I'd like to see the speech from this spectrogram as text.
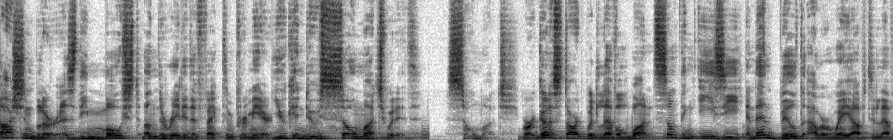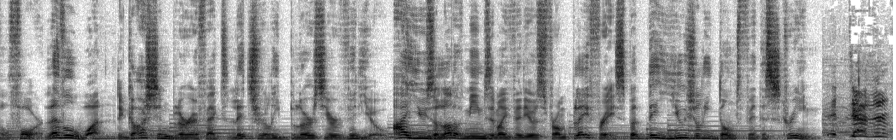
Gaussian blur is the most underrated effect in Premiere. You can do so much with it. So much. We're gonna start with level 1, something easy, and then build our way up to level 4. Level 1. The Gaussian blur effect literally blurs your video. I use a lot of memes in my videos from Playphrase, but they usually don't fit the screen. It doesn't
